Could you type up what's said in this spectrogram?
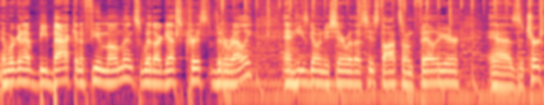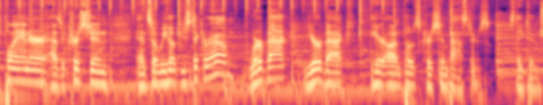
And we're going to be back in a few moments with our guest, Chris Vitarelli, and he's going to share with us his thoughts on failure as a church planter, as a Christian. And so we hope you stick around. We're back. You're back here on Post Christian Pastors. Stay tuned.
